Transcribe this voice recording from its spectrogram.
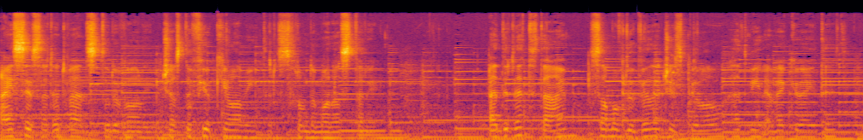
ISIS had advanced to the valley just a few kilometers from the monastery. At that time, some of the villages below had been evacuated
